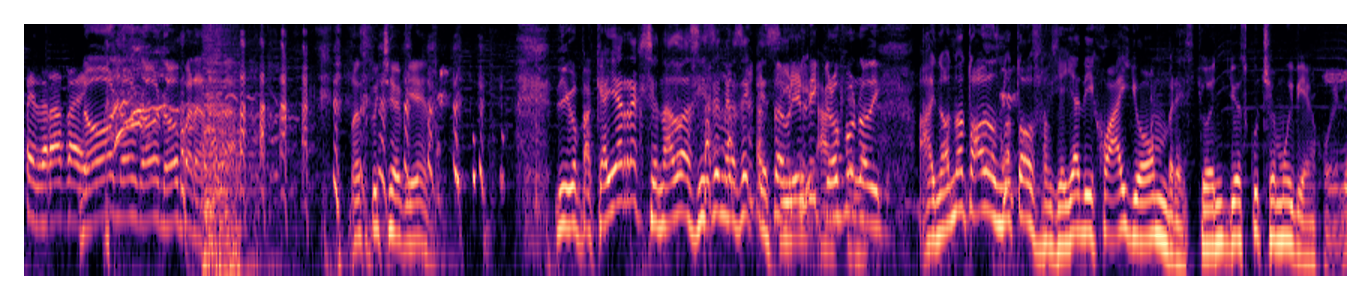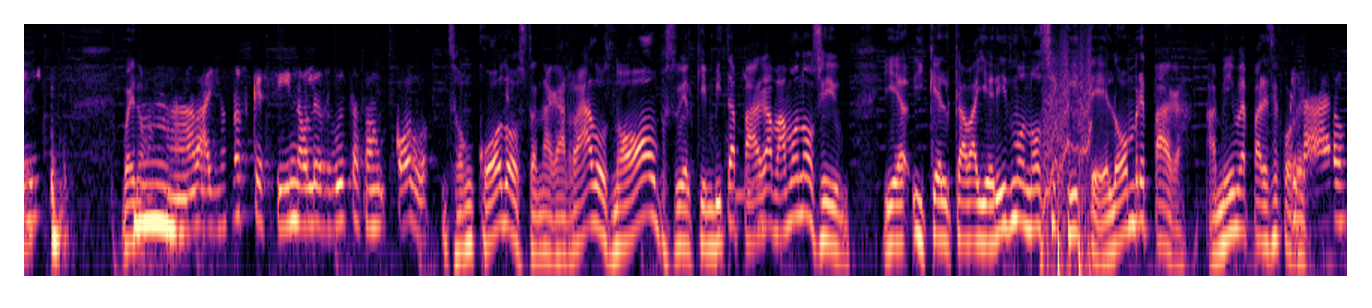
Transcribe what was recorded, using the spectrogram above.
pedrada. eh. No, no, no, no, para nada. No escuché bien. Digo, para que haya reaccionado así se me hace que Hasta sí. abrí el micrófono, Ángela. Ay, no, no todos, no todos. Pues ella dijo, hay hombres. Yo, yo escuché muy bien, Joel. ¿eh? Bueno, Ah, hay unos que sí no les gusta, son codos. son codos, tan agarrados. No, pues el que invita paga, vámonos. Y, y, y que el caballerismo no se quite. El hombre paga. A mí me parece correcto. Claro.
